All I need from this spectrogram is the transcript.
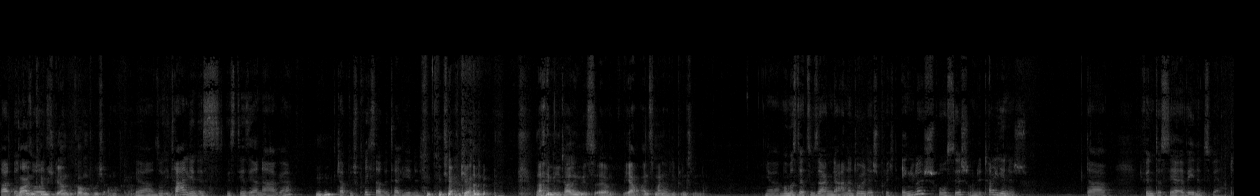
Wenn Wein so trinke ich gern, kochen tue ich auch noch gern. Ja, so Italien ist, ist dir sehr nah, gell? Mhm. Ich glaube, du sprichst auch Italienisch. ja, gerne. Nein, Italien ist äh, ja eins meiner Lieblingsländer. Ja, man muss dazu sagen, der Anatol, der spricht Englisch, Russisch und Italienisch. Da, ich finde das sehr erwähnenswert.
